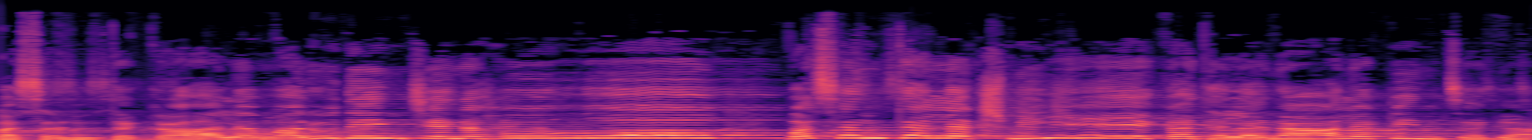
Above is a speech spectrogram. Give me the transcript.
వసంతకాల మరుదెంచెన హో వసంత లక్ష్మియే కథలనాలపించగా వసంత లక్ష్మియే కథలనాలపించగా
